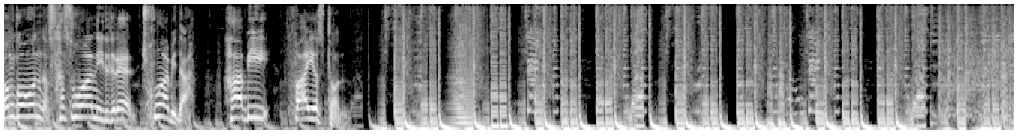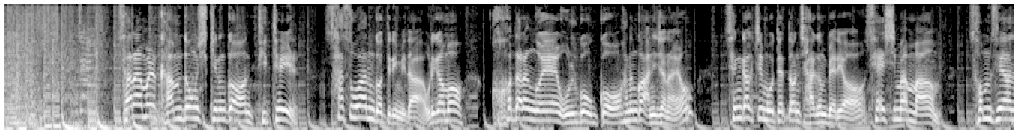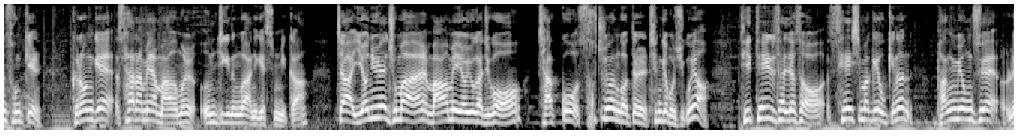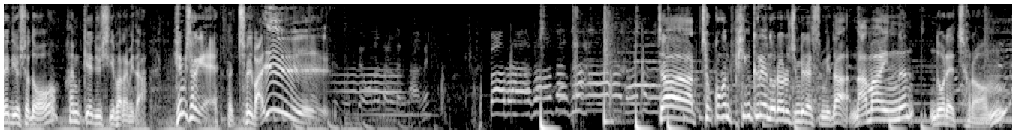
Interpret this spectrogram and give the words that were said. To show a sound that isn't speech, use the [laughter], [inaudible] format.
성공은 사소한 일들의 총합이다 하비 파이어스톤 사람을 감동시키는 건 디테일, 사소한 것들입니다. 우리가 뭐 커다란 거에 울고 웃고 하는 거 아니잖아요. 생각지 못했던 작은 배려, 세심한 마음, 섬세한 손길, 그런 게 사람의 마음을 움직이는 거 아니겠습니까? 자, 연휴의 주말 마음의 여유 가지고 작고 소중한 것들 챙겨보시고요. 디테일 살려서 세심하게 웃기는 박명수의 라디오쇼도 함께 해주시기 바랍니다. 힘차게 출발! 자, 첫 곡은 핑클의 노래로 준비를 했습니다. 남아있는 노래처럼.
